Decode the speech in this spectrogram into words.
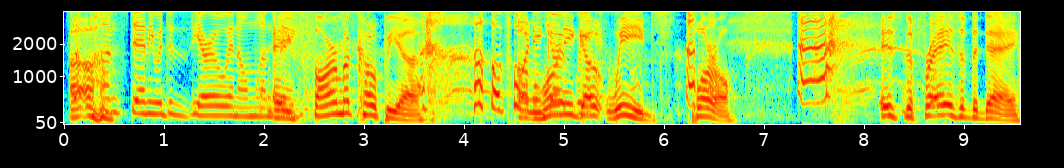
Sometimes Danny would just zero in on one A thing. pharmacopoeia of horny, of horny goat, goat, weeds, plural, is the phrase of the day.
